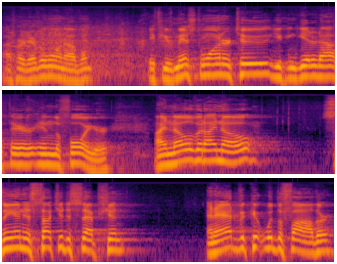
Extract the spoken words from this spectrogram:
I've heard every one of them. If you've missed one or two, you can get it out there in the foyer. I know that I know sin is such a deception, an advocate with the Father,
